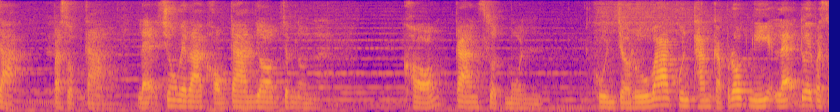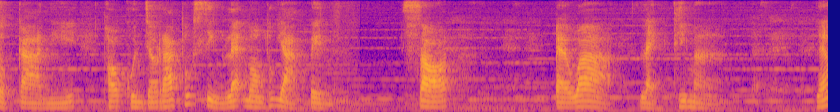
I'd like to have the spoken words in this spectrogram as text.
จากประสบการณ์ และช่วงเวลาของการยอมจำนน ของการสวดมนต์คุณจะรู้ว่าคุณทำกับโรคนี้และด้วยประสบการณ์นี้ เพราะคุณจะรักทุกสิ่งและมองทุกอย่างเป็นซอสแปลว่า แหล่งที่มา แล้ว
